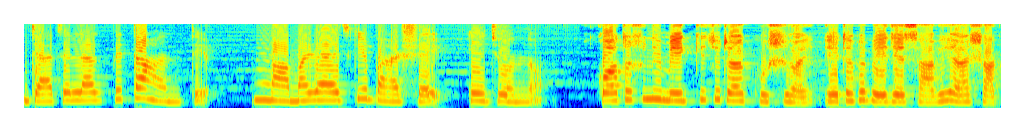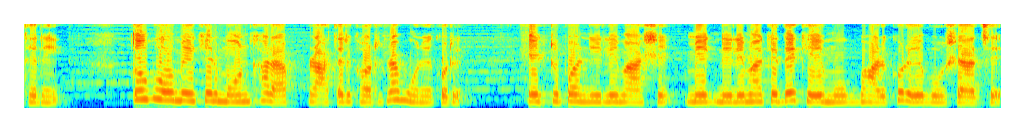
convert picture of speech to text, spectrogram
যা যা লাগবে তা আনতে। মামারা আজকে বাসায় এই জন্য কথা শুনে মেঘ কিছুটা খুশি হয়। এটা ভেবে যে সাবিয়া সাথে নেই। তবুও মেঘের মন খারাপ রাতের ঘটনা মনে করে। একটু পর নীলিমা আসে। মেঘ নীলিমাকে দেখে মুখ ভার করে বসে আছে।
